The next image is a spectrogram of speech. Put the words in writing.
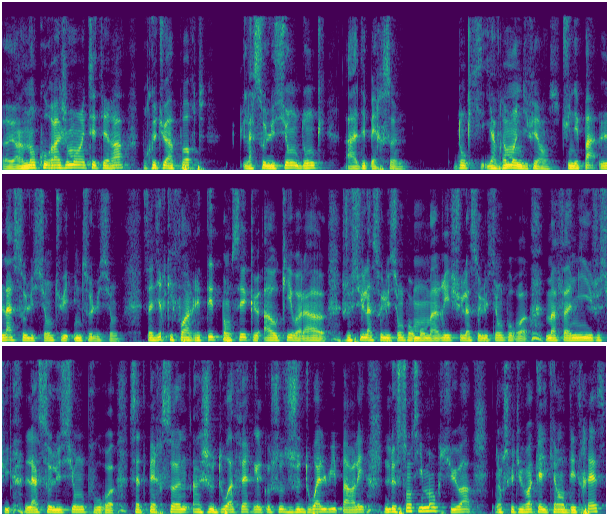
un encouragement, etc., pour que tu apportes la solution donc à des personnes. Donc il y a vraiment une différence. Tu n'es pas la solution, tu es une solution. C'est-à-dire qu'il faut arrêter de penser que ah ok voilà, euh, je suis la solution pour mon mari, je suis la solution pour euh, ma famille, je suis la solution pour euh, cette personne. Ah je dois faire quelque chose, je dois lui parler. Le sentiment que tu as lorsque tu vois quelqu'un en détresse,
